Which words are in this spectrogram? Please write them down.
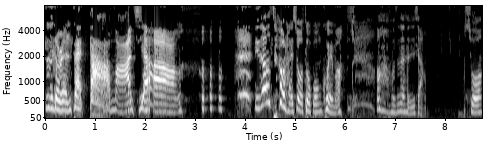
四个人在打麻将，你知道对我来说有多崩溃吗？啊，我真的很想说，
